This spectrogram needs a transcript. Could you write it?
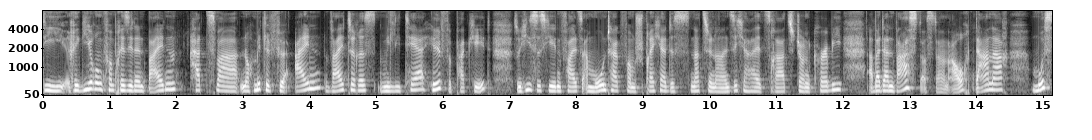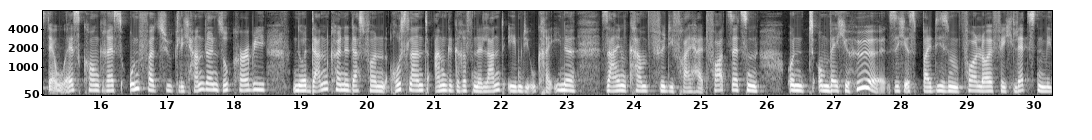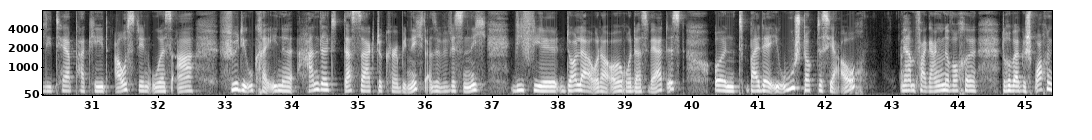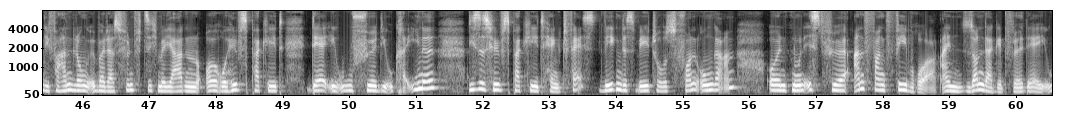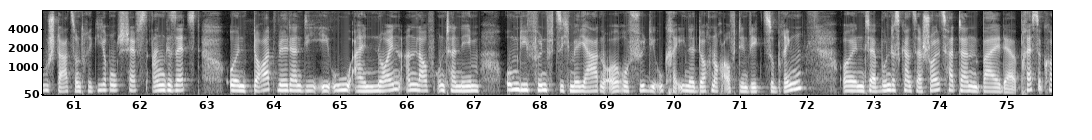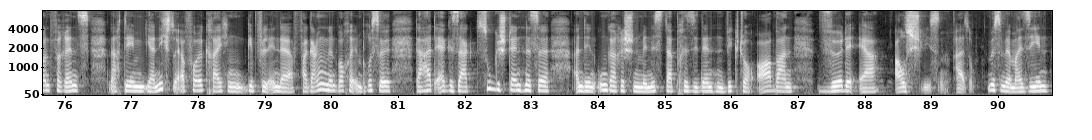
Die Regierung von Präsident Biden hat zwar noch Mittel für ein weiteres Militärhilfepaket, so hieß es jedenfalls am Montag vom Sprecher des Nationalen Sicherheitsrats John Kirby, aber dann war es das dann auch. Danach muss der US-Kongress unverzüglich handeln, so Kirby. Nur dann könne das von Russland angegriffene Land, eben die Ukraine, seinen Kampf für die Freiheit fortsetzen. Und um welche Höhe sich es bei diesem vorläufig letzten Militärpaket aus den USA für die Ukraine handelt, das sagte Kirby nicht. Also wir wissen nicht, wie viel Dollar oder Euro das wert ist. Und bei der EU stockt es ja auch. Wir haben vergangene Woche darüber gesprochen, die Verhandlungen über das 50 Milliarden Euro Hilfspaket der EU für die Ukraine. Dieses Hilfspaket hängt fest wegen des Vetos von Ungarn. Und nun ist für Anfang Februar ein Sondergipfel der EU-Staats- und Regierungschefs angesetzt. Und dort will dann die EU einen neuen Anlauf unternehmen, um die 50 Milliarden Euro für die Ukraine doch noch auf den Weg zu bringen. Und äh, Bundeskanzler Scholz hat dann bei der Pressekonferenz nach dem ja nicht so erfolgreichen Gipfel in der vergangenen Woche in Brüssel, da hat er gesagt, Zugeständnisse an den ungarischen Ministerpräsidenten Viktor Orban würde er ausschließen. Also müssen wir mal sehen,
